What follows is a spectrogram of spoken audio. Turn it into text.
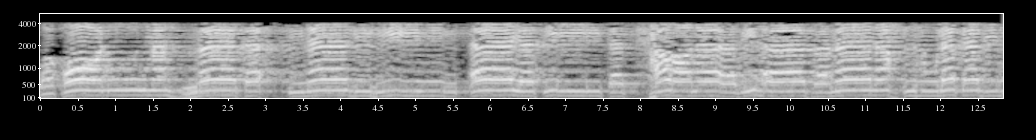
وَقَالُوا مَهْمَا تَأْتِنَا بِهِ مِنْ آيَةٍ لِتَسْحَرَنَا بِهَا فَمَا نَحْنُ لَكَ بِمُؤْمِنِينَ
